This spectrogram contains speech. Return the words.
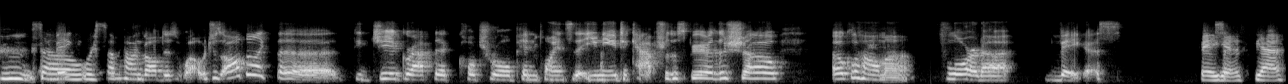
Mm, so we're somehow involved as well, which is all the like the the geographic cultural pinpoints that you need to capture the spirit of the show. Oklahoma, Florida, Vegas. Vegas, so, yes.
